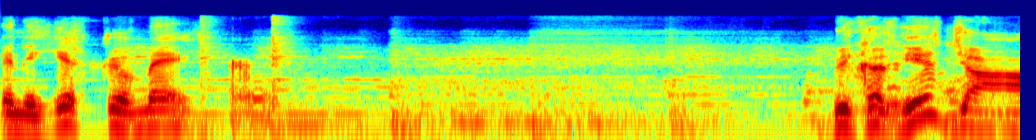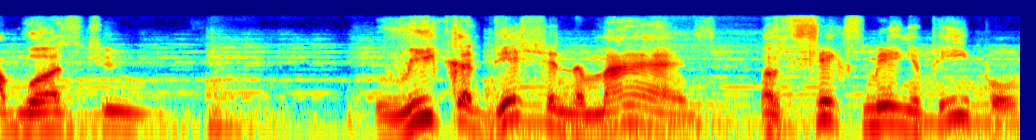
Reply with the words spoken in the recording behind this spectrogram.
in the history of mankind. Because his job was to recondition the minds of six million people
